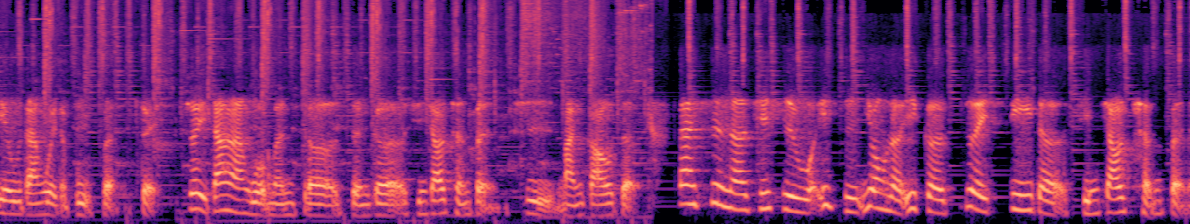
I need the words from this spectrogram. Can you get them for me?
业务单位的部分，对，所以当然我们的整个行销成本是蛮高的，但是呢，其实我一直用了一个最低的行销成本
